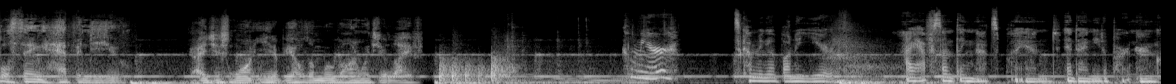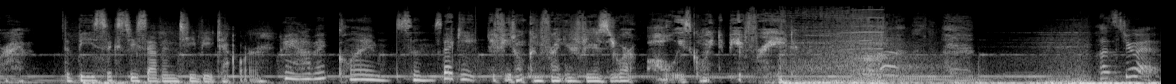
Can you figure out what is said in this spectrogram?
A horrible thing happened to you. I just want you to be able to move on with your life. Come here. It's coming up on a year. I have something that's planned, and I need a partner in crime. The B67 TV tower. I haven't climbed since. Becky, if you don't confront your fears, you are always going to be afraid. Let's do it.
